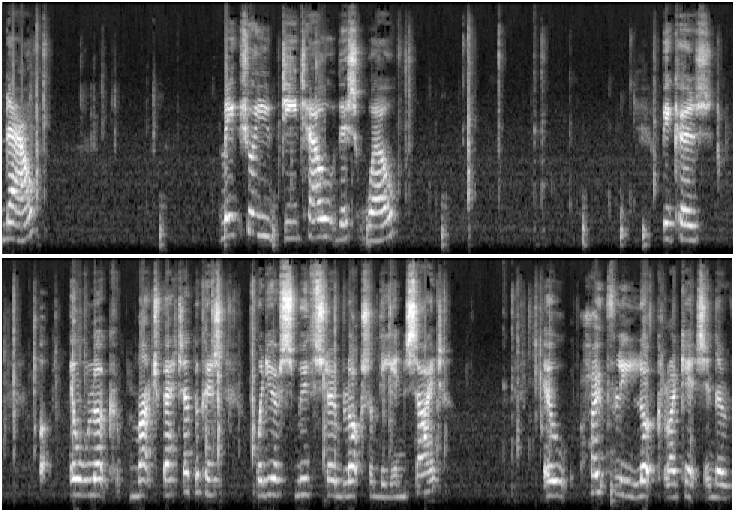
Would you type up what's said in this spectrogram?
Now, make sure you detail this well because it will look much better because when you have smooth stone blocks on the inside it will hopefully look like it's in the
